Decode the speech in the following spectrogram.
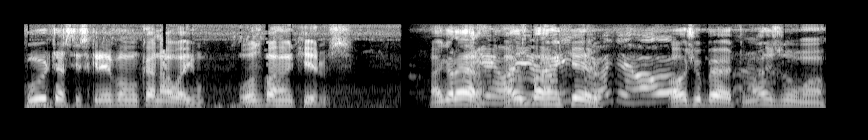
Curta, se inscrevam no canal aí. Os barranqueiros. Aí galera, aí, os barranqueiros. Ó o Gilberto, mais um, ó.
